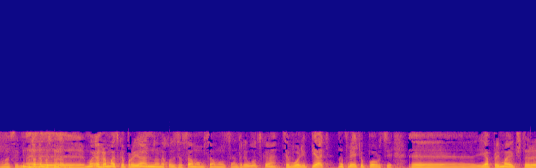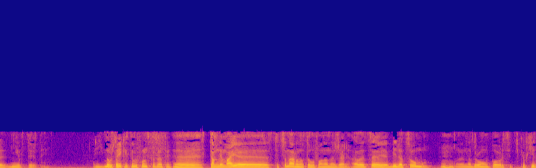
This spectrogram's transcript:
Вас як депутата обласної ради? Е, Моя громадська проявлення знаходиться в самому самому центрі Луцька. Це волі 5 на третьому поверсі. Е, Я приймаю 4 дні в тиждень. Можете тобто- якийсь телефон сказати? Е, Там немає стаціонарного телефону, на жаль, але це біля ЦУМу На другому поверсі, тільки вхід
